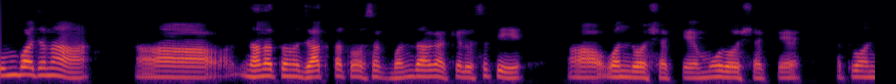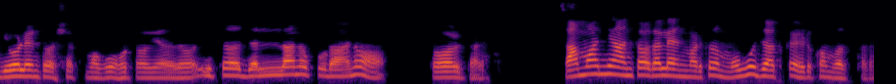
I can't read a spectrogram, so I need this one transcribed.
ತುಂಬಾ ಜನ ನನ್ನ ತನ್ನ ಜಾತಕ ತೋರ್ಸಕ್ ಬಂದಾಗ ಕೆಲವು ಸತಿ ಒಂದು ವರ್ಷಕ್ಕೆ, ಮೂರು ವರ್ಷಕ್ಕೆ ಅಥವಾ ಒಂದು ಏಳೆಂಟು ವರ್ಷಕ್ಕೆ ಮಗು ಹೊಟ್ಟೋಗಿರೋದು ಈ ಥರದ್ದೆಲ್ಲನೂ ಕೂಡ ತಗೊಳ್ತಾರೆ. ಸಾಮಾನ್ಯ ಅಂಥವರೆಲ್ಲ ಏನ್ ಮಾಡ್ತಾರೆ, ಮಗು ಜಾತಕ ಹಿಡ್ಕೊಂಡ್ ಬರ್ತಾರೆ.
